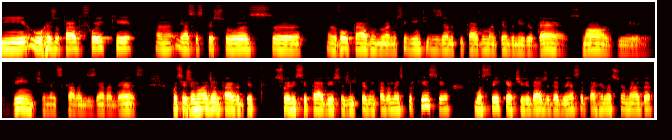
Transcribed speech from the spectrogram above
E o resultado foi que uh, essas pessoas uh, voltavam no ano seguinte dizendo que estavam mantendo o nível 10, 9, 20 na escala de 0 a 10, ou seja, não adiantava ter solicitado isso, a gente perguntava, mas por que se eu mostrei que a atividade da doença está relacionada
